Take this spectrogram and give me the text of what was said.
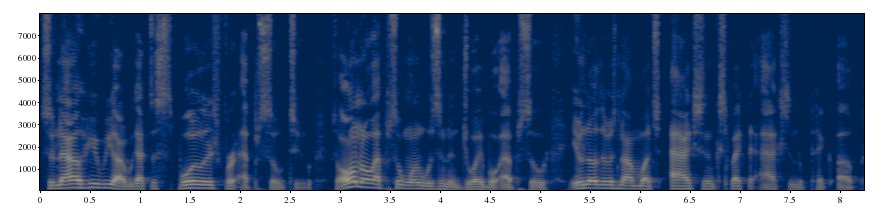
So now here we are. We got the spoilers for episode two. So all in all, episode one was an enjoyable episode, even though there was not much action. Expect the action to pick up.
